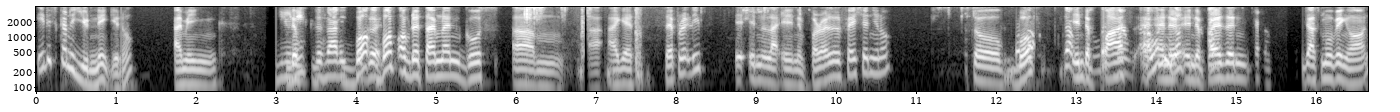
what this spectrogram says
it is kind of unique, you know. I mean, Unique does not equal both good. both of the timeline goes, um, uh, I guess separately in like in a parallel fashion, you know. So both No, in the past and wouldn't the, in the I- present, just moving on.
